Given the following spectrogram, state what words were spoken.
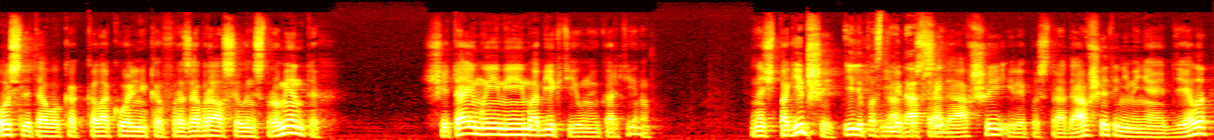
После того, как Колокольников разобрался в инструментах, считай, мы имеем объективную картину. Значит, погибший или пострадавший. или пострадавший, или пострадавший, это не меняет дело.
